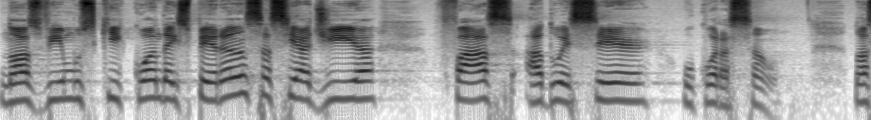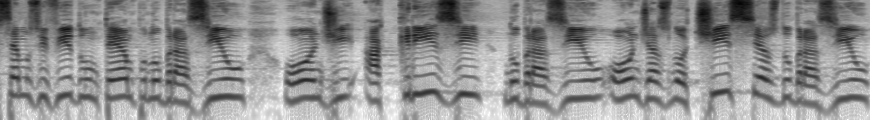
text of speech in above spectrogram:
nós vimos que quando a esperança se adia, faz adoecer o coração. Nós temos vivido um tempo no Brasil onde a crise no Brasil, onde as notícias do Brasil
